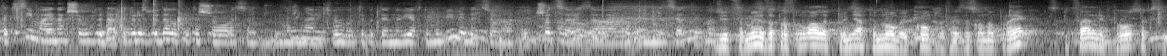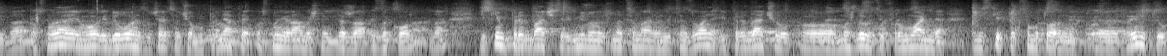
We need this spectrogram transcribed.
таксі має інакше виглядати. Ви розповідали про те, що це можна навіть виготовити нові автомобілі для цього. Що це за ініціатива? Дивіться, ми запропонували прийняти новий комплексний законопроект спеціальний про таксі. Да? Основна його ідеологія звучається в чому? Прийняти основний рамочний державний закон, да? яким передбачити відміну національного ліцензування і передачу е, можливості формування міських таксомоторних е, ринків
